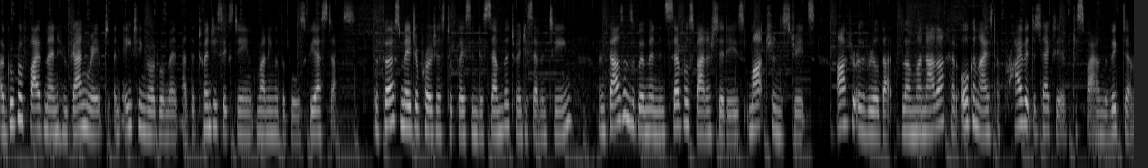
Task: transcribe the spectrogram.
a group of five men who gang raped an 18 year old woman at the 2016 Running of the Bulls Fiestas. The first major protest took place in December 2017, when thousands of women in several Spanish cities marched in the streets after it was revealed that La Manada had organized a private detective to spy on the victim.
